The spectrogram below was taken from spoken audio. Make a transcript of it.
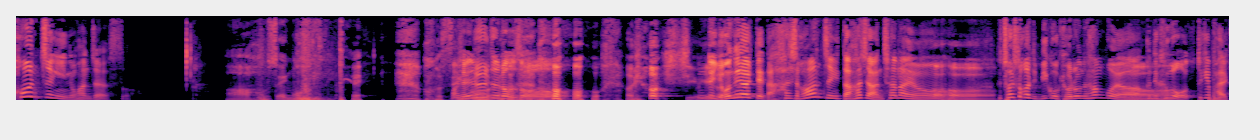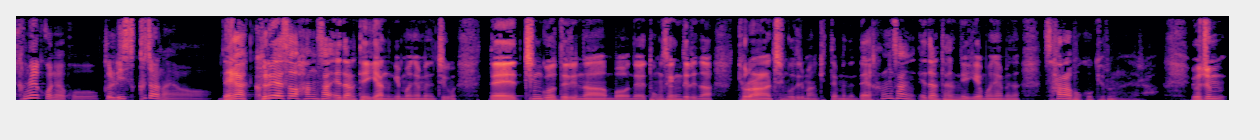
허언증이 있는 환자였어. 아센 거인데. 어, 센 아, 예를 거- 들어서 어, 근데 연애할 때 나 사실 허언증 있다 하지 않잖아요. 어, 어. 철석까지 믿고 결혼을 한 거야. 어. 근데 그걸 어떻게 밝혀낼 거냐고. 그 리스크잖아요. 내가 그래서 항상 애들한테 얘기하는 게 뭐냐면 지금 내 친구들이나 뭐 내 동생들이나 결혼 안 한 친구들이 많기 때문에 내가 항상 애들한테 하는 얘기가 뭐냐면 살아보고 결혼을 해라. 요즘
